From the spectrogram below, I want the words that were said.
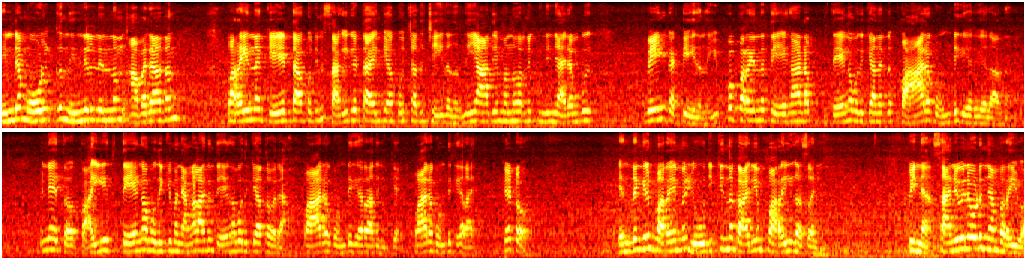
നിന്റെ മോൾക്ക് നിന്നിൽ നിന്നും അപരാധം പറയുന്ന കേട്ട് ആ കൊച്ചിന് സഹികെട്ടായിരിക്കും ആ കൊച്ചത് ചെയ്തത്. നീ ആദ്യം വന്ന് പറഞ്ഞ് കുഞ്ഞ് ഞരമ്പ് വെയിൻ കട്ട് ചെയ്തെന്ന്. ഇപ്പോൾ പറയുന്ന തേങ്ങാട തേങ്ങ പൊതിക്കാൻ നേരത്ത് പാര കൊണ്ട് കയറിയതാണ് പിന്നെ കൈ തേങ്ങ പൊതിക്കുമ്പോൾ ഞങ്ങളാരും തേങ്ങ പൊതിക്കാത്തവരാ. പാര കൊണ്ട് കയറാതിരിക്കാൻ പാര കൊണ്ട് കയറാൻ കേട്ടോ? എന്തെങ്കിലും പറയുമ്പോൾ യോജിക്കുന്ന കാര്യം പറയുക സനു. പിന്നെ സനുവിനോടും ഞാൻ പറയുക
